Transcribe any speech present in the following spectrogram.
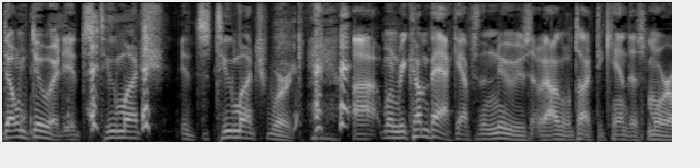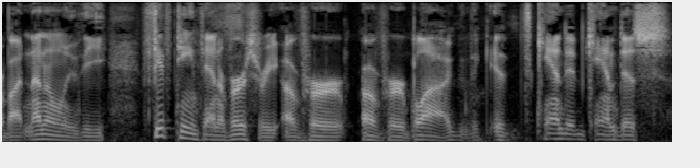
Don't do it. It's too much. It's too much work. Uh, when we come back after the news, I will talk to Candace more about not only the 15th anniversary of her of her blog. It's Candid Candace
